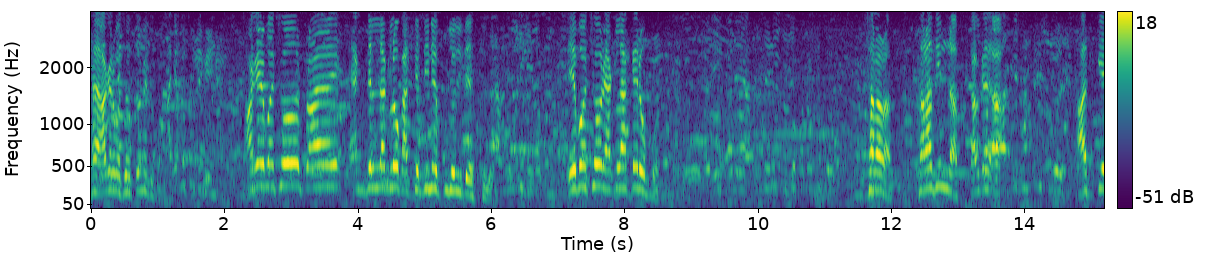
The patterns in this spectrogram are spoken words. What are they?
হ্যাঁ আগের বছর তুলনায় একটু কম। আগের বছর প্রায় এক দেড় লাখ লোক আজকের দিনে পুজো দিতে এসেছিল। এবছর এক লাখের ওপর। সারা রাত সারাদিন রাত। কালকে আজকে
